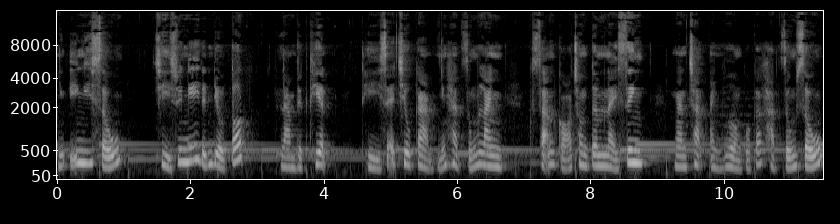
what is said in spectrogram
những ý nghĩ xấu, chỉ suy nghĩ đến điều tốt, làm việc thiện thì sẽ chiêu cảm những hạt giống lành sẵn có trong tâm nảy sinh, ngăn chặn ảnh hưởng của các hạt giống xấu,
